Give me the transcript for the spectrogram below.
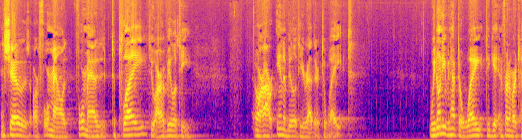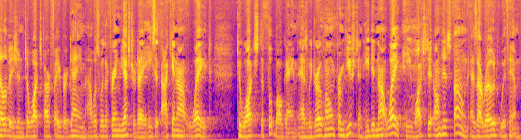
And shows are formatted, formatted to play to our ability, or our inability, rather, to wait. We don't even have to wait to get in front of our television to watch our favorite game. I was with a friend yesterday. He said, I cannot wait to watch the football game. And as we drove home from Houston, he did not wait. He watched it on his phone as I rode with him.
